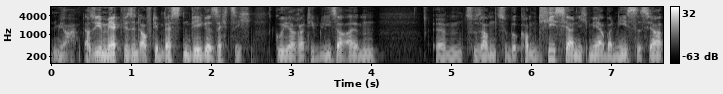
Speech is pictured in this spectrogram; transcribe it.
Ja, also ihr merkt, wir sind auf dem besten Wege, 60 Gujarati Blisa Alben ähm, zusammenzubekommen. Dies Jahr nicht mehr, aber nächstes Jahr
